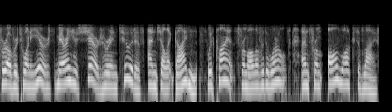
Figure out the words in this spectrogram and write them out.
For over 20 years, Mary has shared her intuitive, angelic guidance with clients from all over the world and from all walks of life.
